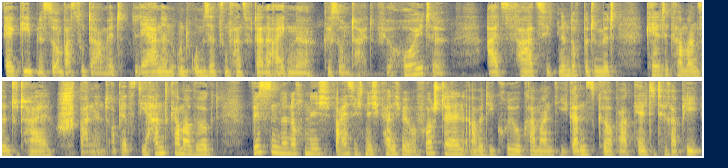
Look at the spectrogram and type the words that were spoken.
Ergebnisse und was du damit lernen und umsetzen kannst für deine eigene Gesundheit. Für heute als Fazit, nimm doch bitte mit, Kältekammern sind total spannend. Ob jetzt die Handkammer wirkt, wissen wir noch nicht, weiß ich nicht, kann ich mir aber vorstellen, aber die Kryokammern, die Ganzkörper-Kältetherapie,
